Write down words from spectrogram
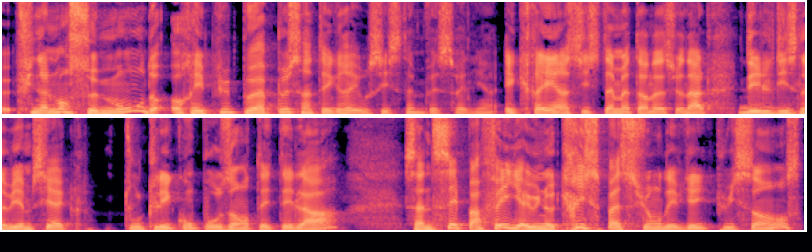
Euh, finalement, ce monde aurait pu peu à peu s'intégrer au système westphalien et créer un système international dès le 19e siècle. Toutes les composantes étaient là. Ça ne s'est pas fait. Il y a une crispation des vieilles puissances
